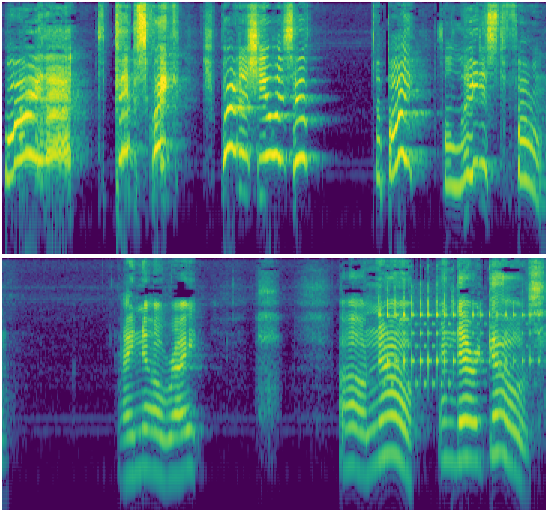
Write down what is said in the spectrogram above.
Why that pipsqueak? Why does she always have to buy the latest phone? I know, right? Oh no! And there it goes.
